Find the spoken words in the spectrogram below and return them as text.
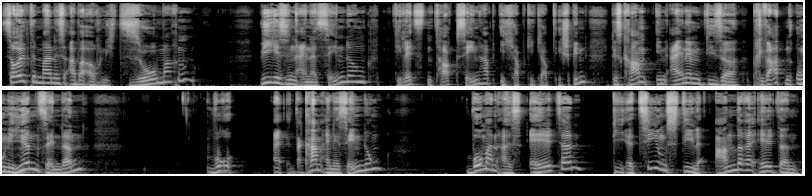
sollte man es aber auch nicht so machen, wie es in einer Sendung die letzten Tag gesehen habe. Ich habe geglaubt, ich spinne. Das kam in einem dieser privaten ohne Hirn-Sendern, wo äh, da kam eine Sendung, wo man als Eltern die Erziehungsstile anderer Eltern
